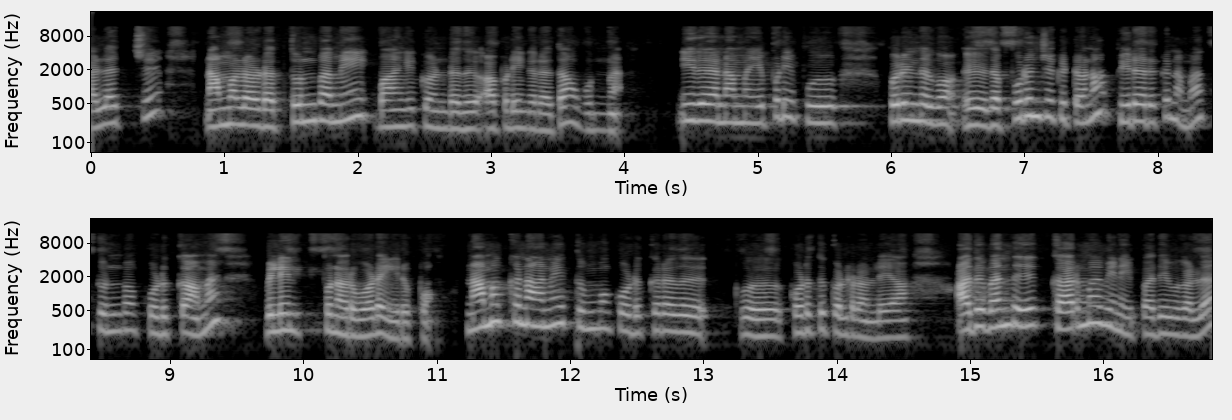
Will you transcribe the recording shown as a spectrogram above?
அழைச்சு நம்மளோட துன்பமே வாங்கி கொண்டது அப்படிங்கிறது தான் உண்மை. இதை நம்ம எப்படி பு புரிந்து இதை புரிஞ்சுக்கிட்டோம்னா பிறருக்கு நம்ம துன்பம் கொடுக்காம விழிப்புணர்வோட இருப்போம். நமக்கு நானே துன்பம் கொடுக்கறது கொ- கொடுத்து கொள்றோம் இல்லையா? அது வந்து கர்மவினை பதிவுகளை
